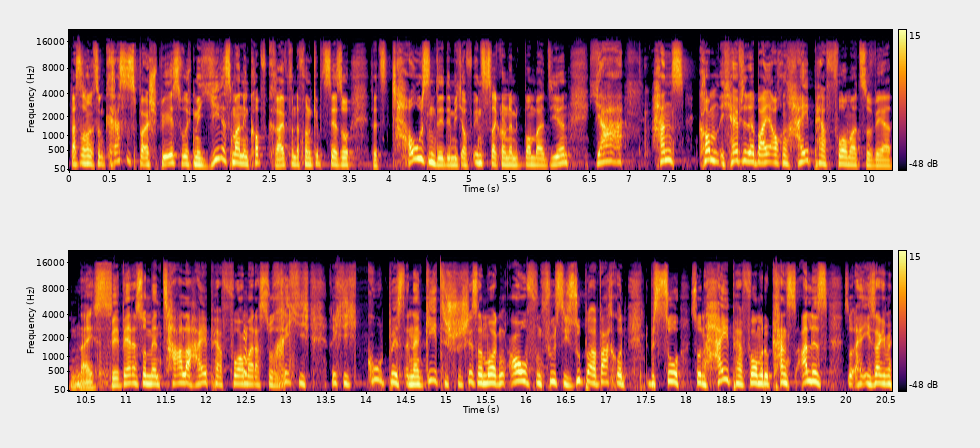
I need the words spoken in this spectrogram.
was auch so ein krasses Beispiel ist, wo ich mir jedes Mal in den Kopf greife, und davon gibt es ja so jetzt Tausende, die mich auf Instagram damit bombardieren. Ja, Hans, komm, ich helfe dir dabei, auch ein High-Performer zu werden. Nice. Wer wäre das so ein mentaler High-Performer, dass du richtig, richtig gut bist, energetisch, du stehst am Morgen auf und fühlst dich super wach und du bist so, so ein High-Performer, du kannst alles. So, hey, ich sage mir,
